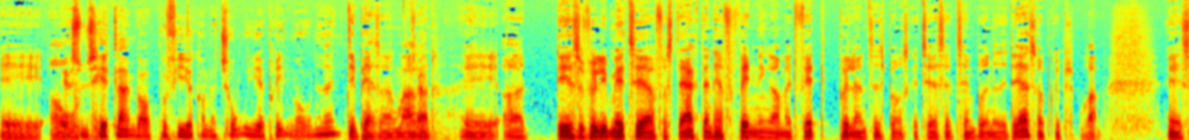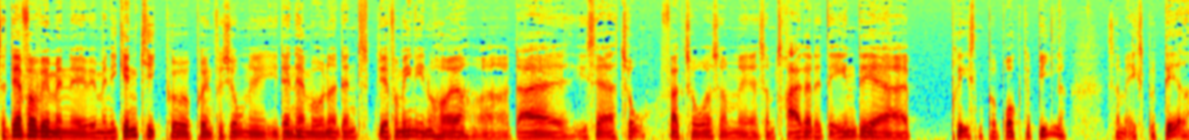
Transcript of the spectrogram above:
Øh, og Jeg synes, headline var op på 4,2 i april måned. Ikke? Det passer nok meget ja. godt. Øh, og det er selvfølgelig med til at forstærke den her forventning om, at Fed på et eller andet tidspunkt skal til at sætte tempoet ned i deres opkøbsprogram. Øh, Øh, så derfor vil man, øh, vil man igen kigge på, på inflationen i, den her måned, og den bliver formentlig endnu højere, og der er øh, især to faktorer, som, som trækker det. Det ene, det er prisen på brugte biler, som er eksploderet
